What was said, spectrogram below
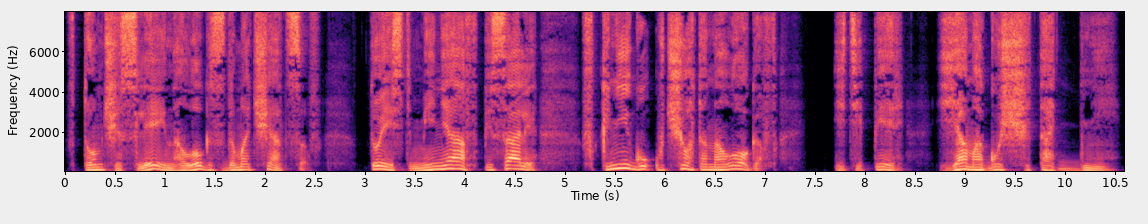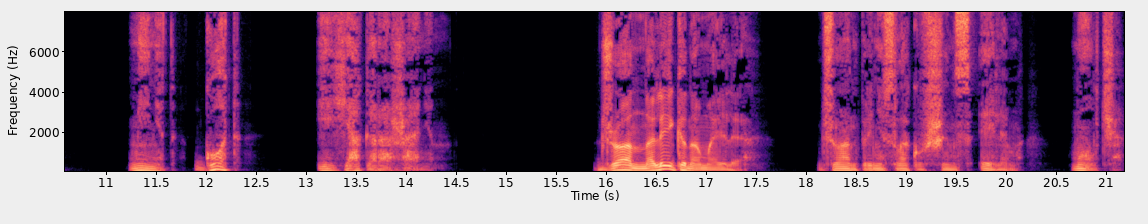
в том числе и налог с домочадцев. То есть меня вписали в книгу учета налогов, и теперь я могу считать дни. Минет год, и я горожанин. «Джоан, налей-ка нам Эля». Джоан принесла кувшин с Элем, молча,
